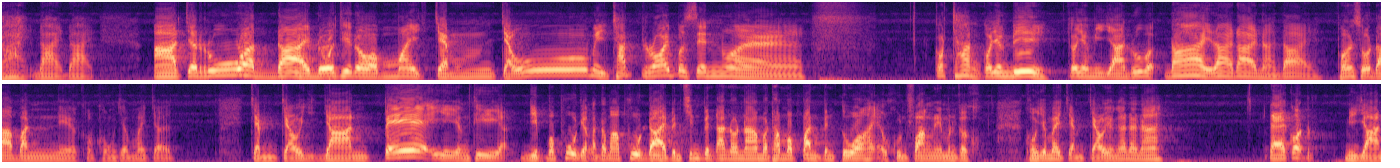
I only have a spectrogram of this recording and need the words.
ได้ได้ได้ อาจจะรู้ว่าได้โดยที่เราไม่แจ่มเจ๋วไม่ชัดร้อยเปอร์เซนต์ว่าก็ท่านก็ยังดี ก็ยังมีญาณรู้ว่าได้ได้ได้นะได้ เพราะโสดาบันเนี่ยก็คงจะไม่จะ แจ่มแจ๋วยานเป๊ะอย่างที่หยิบมาพูดอย่างอาตมาพูดได้ เป็นชิ้นเป็นอนนามาทำมาปั้นเป็นตัวให้เอาคุณฟังเนี่ยมันก็คงจะไม่แจ่มแจ๋วอย่างนั้นนะนะ แต่ก็มียาน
